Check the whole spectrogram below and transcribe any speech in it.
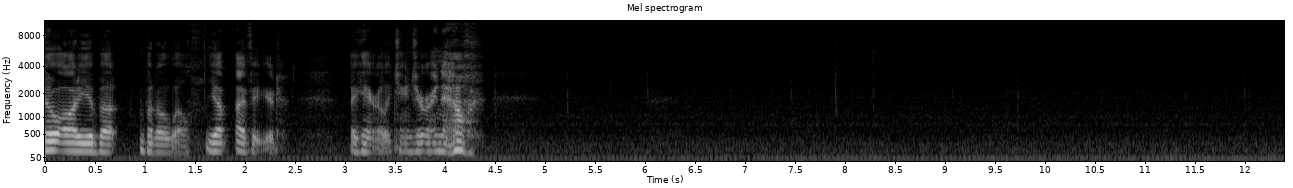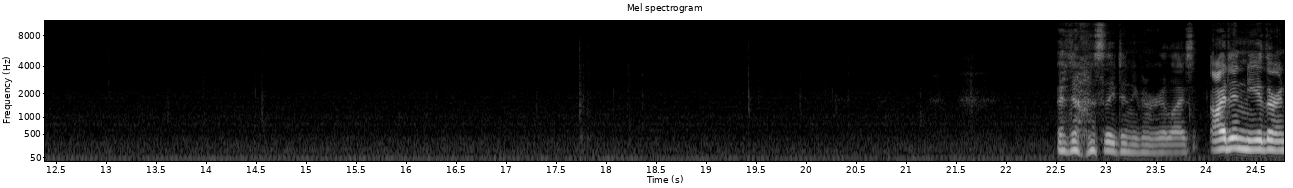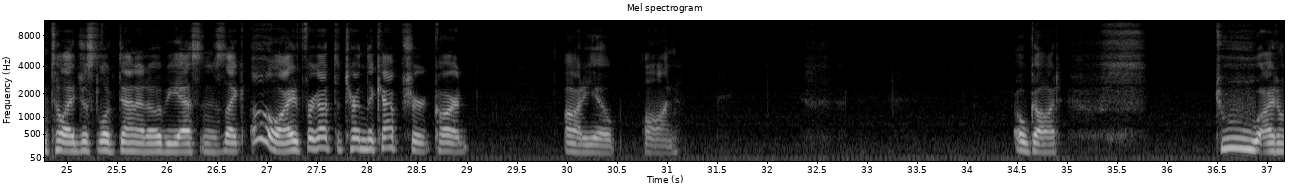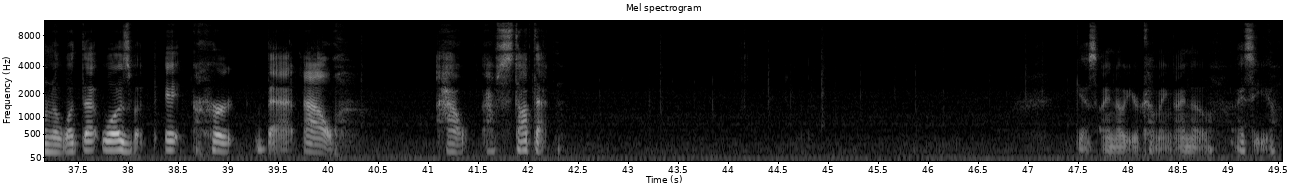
No audio, but but oh well. Yep, I figured. I can't really change it right now. I honestly didn't even realize. I didn't either until I just looked down at OBS and it's like, oh, I forgot to turn the capture card audio on. Oh god. Ooh, I don't know what that was, but it hurt bad. Ow. Ow. Ow. Stop that. Yes, I know you're coming. I know. I see you.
